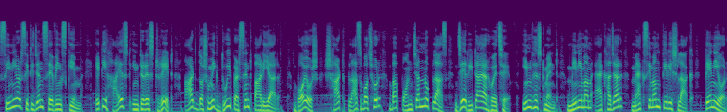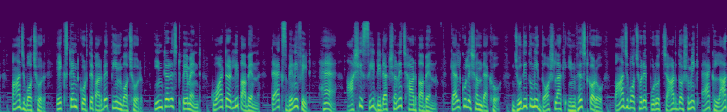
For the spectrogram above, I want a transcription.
senior citizen saving scheme. এটি হায়েস্ট ইন্টারেস্ট রেট আট দশমিক দুই পার্সেন্ট পার ইয়ার। বয়স ষাট প্লাস বছর বা পঞ্চান্ন প্লাস যে রিটায়ার হয়েছে। ইনভেস্টমেন্ট মিনিমাম এক হাজার, ম্যাক্সিমাম তিরিশ লাখ। টেন টেনিওর পাঁচ বছর, এক্সটেন্ড করতে পারবে তিন বছর। ইন্টারেস্ট পেমেন্ট কোয়ার্টারলি পাবেন। ট্যাক্স বেনিফিট হ্যাঁ আশি সি ডিডাকশনে ছাড় পাবেন। ক্যালকুলেশন দেখো। যদি তুমি দশ লাখ ইনভেস্ট করো, পাঁচ বছরে পুরো চার দশমিক এক লাখ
